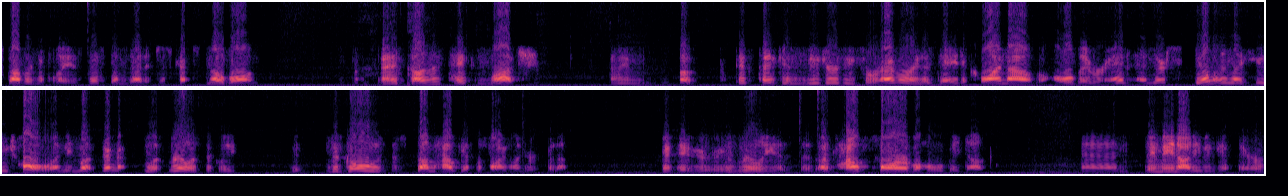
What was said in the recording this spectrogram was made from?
stubborn to play his system that it just kept snowballing. And it doesn't take much. I mean, look, it's taken New Jersey forever and a day to climb out of the hole they were in, and they're still in a huge hole. I mean, look, they're not, look, realistically, the goal is to somehow get the 500 for them. It, it, it really is. That's how far of a hole they dug. And they may not even get there,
